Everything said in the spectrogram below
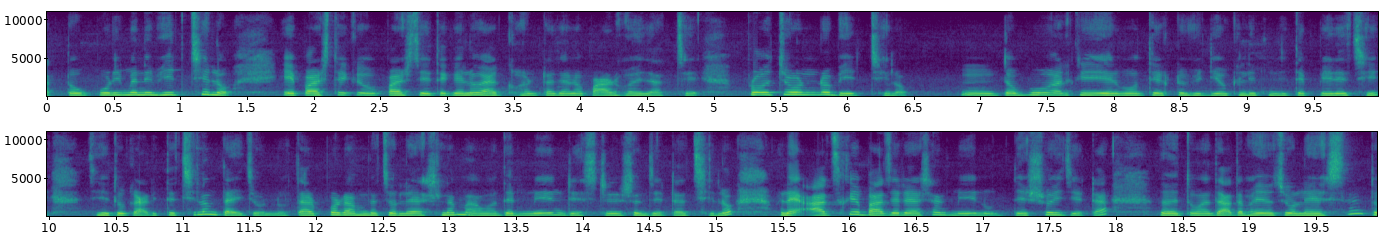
এত পরিমাণে ভিড় ছিল, এপাশ থেকে ওপাশ যেতে গেলেও এক ঘণ্টা যেন পার হয়ে যাচ্ছে। প্রচণ্ড ভিড় ছিল। তবুও আর কি এর মধ্যে একটু ভিডিও ক্লিপ নিতে পেরেছি, যেহেতু গাড়িতে ছিলাম তাই জন্য। তারপর আমরা চলে আসলাম আমাদের মেন ডেস্টিনেশন যেটা ছিল। মানে আজকে বাজারে আসার মেন উদ্দেশ্যই যেটা তোমার দাদাভাইও চলে এসেছে, তো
